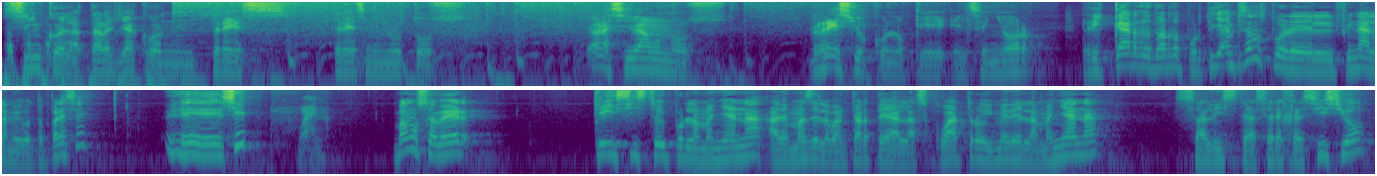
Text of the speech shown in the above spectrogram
5 de la tarde ya con 3, 3 minutos. Ahora sí, vámonos recio con lo que el señor Ricardo Eduardo Portilla. Empezamos por el final, amigo, ¿te parece? Eh, sí. Bueno, vamos a ver qué hiciste hoy por la mañana, además de levantarte a las 4 y media de la mañana. Saliste a hacer ejercicio,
